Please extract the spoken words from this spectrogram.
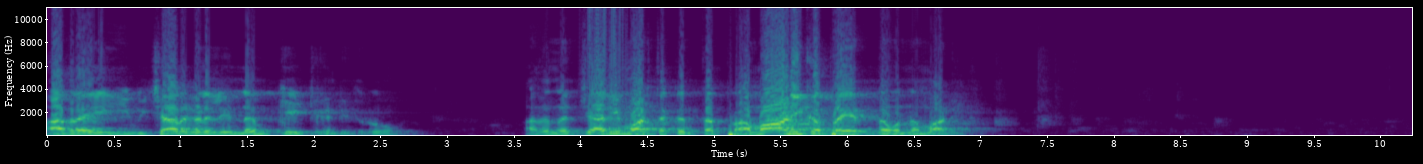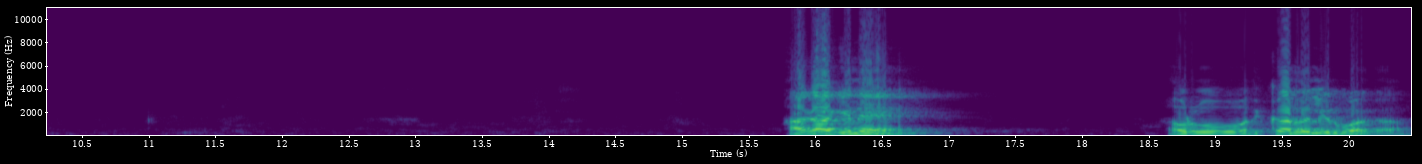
ಆದರೆ ಈ ವಿಚಾರಗಳಲ್ಲಿ ನಂಬಿಕೆ ಇಟ್ಕೊಂಡಿದ್ರು. ಅದನ್ನು ಜಾರಿ ಮಾಡ್ತಕ್ಕಂಥ ಪ್ರಾಮಾಣಿಕ ಪ್ರಯತ್ನವನ್ನು ಮಾಡಿದ್ರು. ಹಾಗಾಗಿನೇ ಅವರು ಅಧಿಕಾರದಲ್ಲಿರುವಾಗ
